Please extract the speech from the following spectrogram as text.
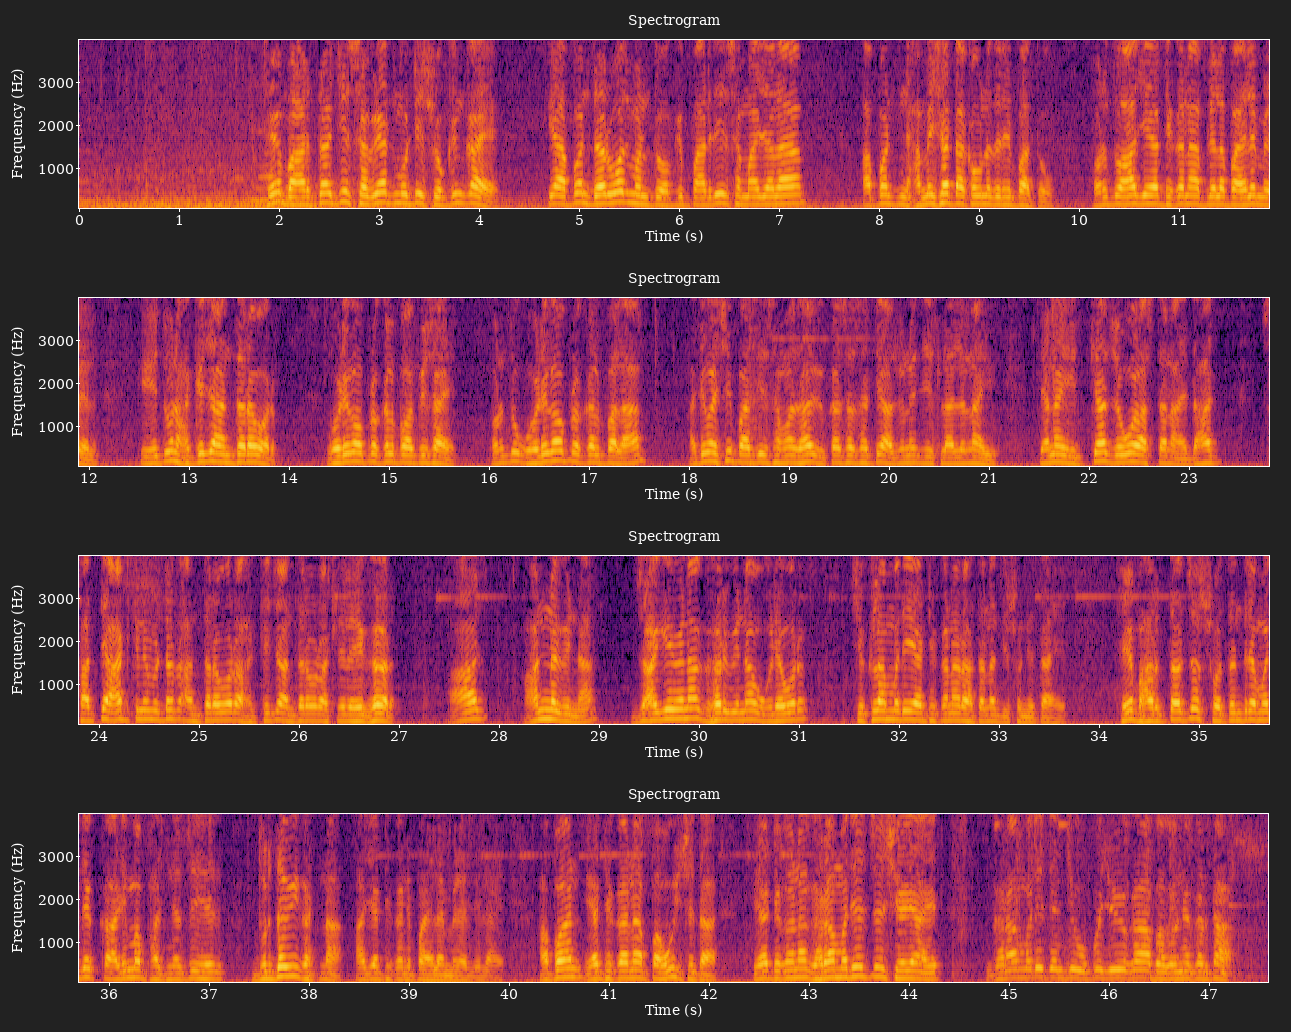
हे भारताची सगळ्यात मोठी शोकिंग काय? आहे की आपण दररोज म्हणतो की पारधी समाजाला आपण हमेशा टाकाऊ नजरेने पाहतो. परंतु आज या ठिकाणी आपल्याला पाहायला मिळेल की इथून हाकेच्या अंतरावर घोडेगाव प्रकल्प ऑफिस आहे. परंतु घोडेगाव प्रकल्पाला आदिवासी पारधी समाज हा विकासासाठी अजूनही दिसलेला नाही. त्यांना इतक्या जवळ असताना दहा सात ते आठ किलोमीटर अंतरावर हक्केच्या अंतरावर असलेलं हे घर आज अन्नविना जागेविना घरविना उघड्यावर चिखलामध्ये या ठिकाणा राहताना दिसून येत आहे. हे भारताचं स्वातंत्र्यामध्ये काळीमा फासण्याची हे दुर्दैवी घटना आज या ठिकाणी पाहायला मिळालेलं आहे. आपण या ठिकाणा पाहू इच्छिता या ठिकाणा घरामध्येच शेळ्या आहेत. घरामध्ये त्यांची उपजीविका भागवण्याकरता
